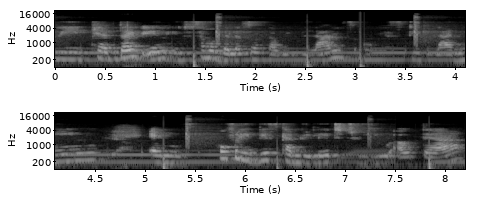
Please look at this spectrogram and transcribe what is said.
we can dive in into some of the lessons that we've learned or we're still learning Yeah. and hopefully this can relate to you out there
